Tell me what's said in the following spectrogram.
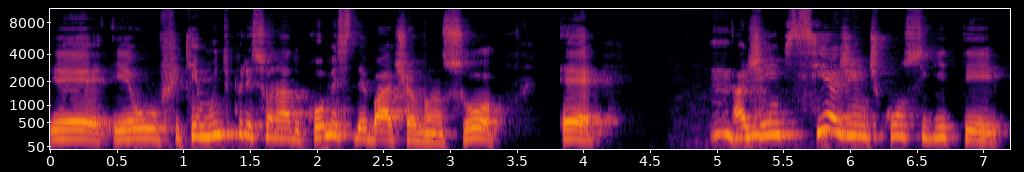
é, eu fiquei muito impressionado como esse debate avançou. É uhum. a gente, se a gente conseguir ter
